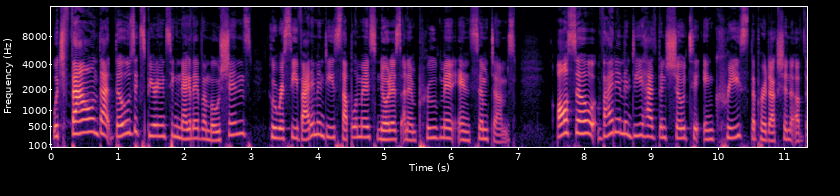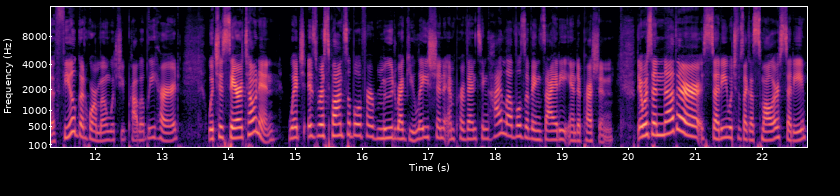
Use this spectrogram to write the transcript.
which found that those experiencing negative emotions who receive vitamin D supplements notice an improvement in symptoms. Also, vitamin D has been shown to increase the production of the feel good hormone, which you probably heard, which is serotonin, which is responsible for mood regulation and preventing high levels of anxiety and depression. There was another study, which was like a smaller study,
